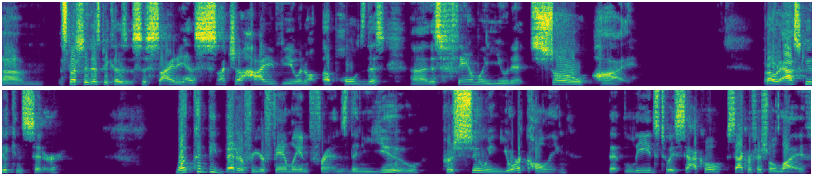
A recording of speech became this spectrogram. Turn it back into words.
Um, especially this because society has such a high view and upholds this, uh, this family unit so high. But I would ask you to consider what could be better for your family and friends than you pursuing your calling that leads to a sacrificial life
